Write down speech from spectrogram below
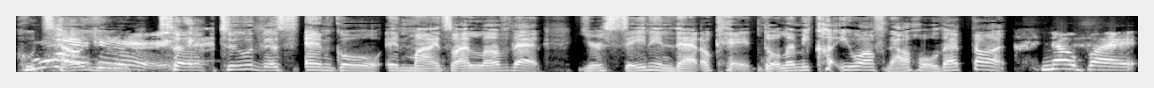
who tell you to do this end goal in mind. So I love that you're stating that. Okay, don't let me cut you off now. Hold that thought. No, but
